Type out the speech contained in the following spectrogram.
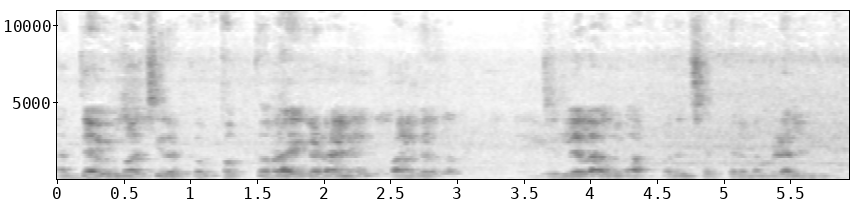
आणि त्या विमाची रक्कम फक्त रायगड आणि पालघर जिल्ह्याला अजून आजपर्यंत शेतकऱ्यांना मिळालेली नाही.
